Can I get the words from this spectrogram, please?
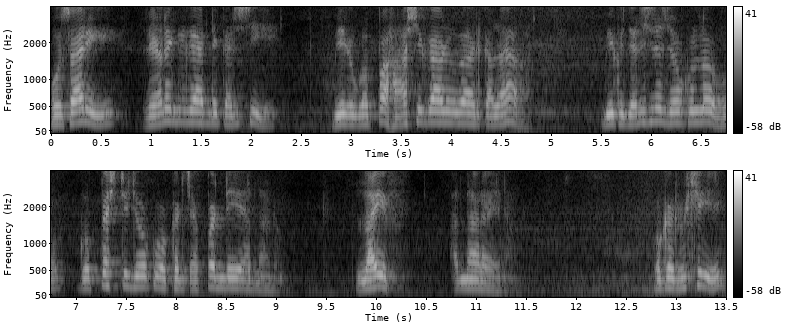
ఓసారి రేలంగి గారిని కలిసి మీరు గొప్ప హాస్యగాడు గారు కదా మీకు తెలిసిన జోకుల్లో గొప్పెస్ట్ జోకు ఒకటి చెప్పండి అన్నాను. లైఫ్ అన్నారు ఆయన ఒక ఋషి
